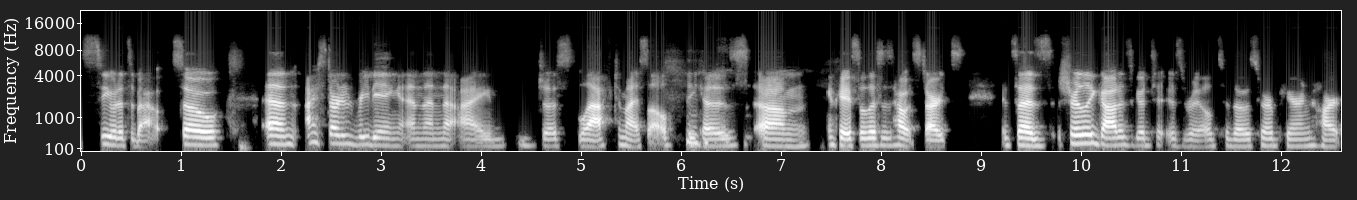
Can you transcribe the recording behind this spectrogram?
see what it's about. So and I started reading and then I just laughed to myself because um okay, so this is how it starts. It says, Surely God is good to Israel, to those who are pure in heart.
